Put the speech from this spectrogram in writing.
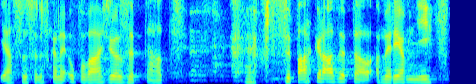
Já jsem se dneska neopovážil zeptat, už jsem se párkrát zeptal a Miriam nic.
